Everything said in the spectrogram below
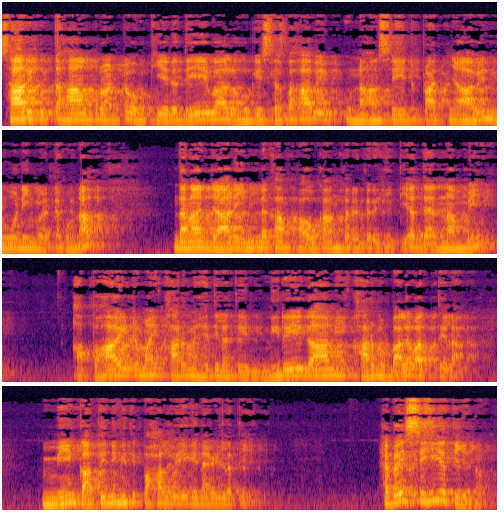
සාරිකුත්ත හාමුදුරුවන්ට ඔහු කියර දේවල් ඔහුගේ ස්වභාවේ උන්වහන්සේට ප්‍රඥාවෙන් නුවනින් වැටහුණා දනංජාන ඉන්නකම් පවකං කර කර හිටිය දැන්නම් මේ අපායටමයි කර්ම හැදිලතිය නිරේගාමී කර්ම බලවත් වෙලා මේ ගතිනිමිති පහළවේගෙන ඇවිල්ලතිය. හැබැයි සිහිය තියෙනවා.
